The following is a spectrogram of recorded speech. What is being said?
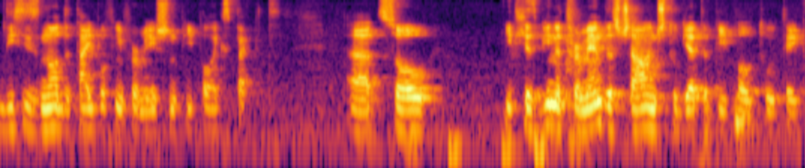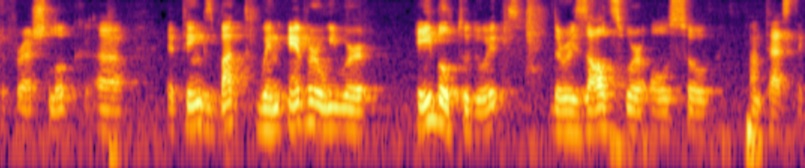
This is not the type of information people expect. Uh, so it has been a tremendous challenge to get the people to take a fresh look uh, at things. But whenever we were able to do it, the results were also fantastic.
